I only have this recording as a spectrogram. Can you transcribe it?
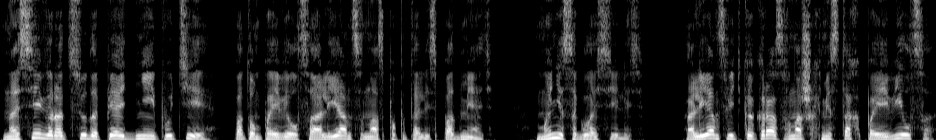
«На север отсюда пять дней пути. Потом появился Альянс, и нас попытались подмять. Мы не согласились. Альянс ведь как раз в наших местах появился.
